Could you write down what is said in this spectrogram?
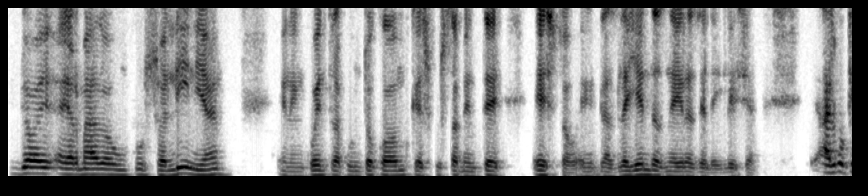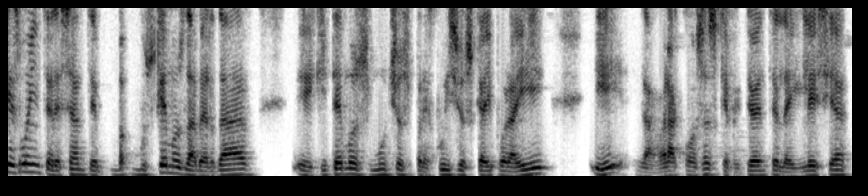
yo he armado un curso en línea en encuentra.com que es justamente esto, en las leyendas negras de la iglesia. Algo que es muy interesante, busquemos la verdad, eh, quitemos muchos prejuicios que hay por ahí y habrá cosas que efectivamente la iglesia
